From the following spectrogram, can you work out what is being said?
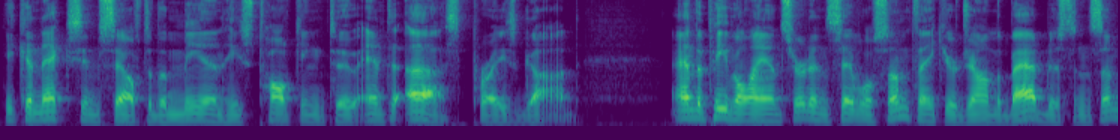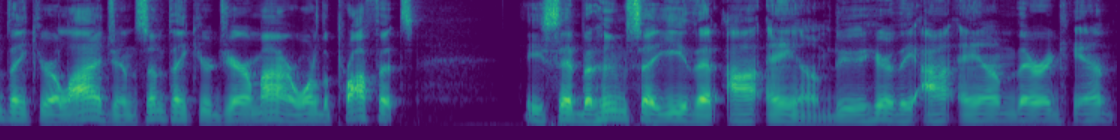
he connects himself to the men he's talking to and to us, praise God. And the people answered and said, Well, some think you're John the Baptist, and some think you're Elijah, and some think you're Jeremiah one of the prophets. He said, But whom say ye that I am? Do you hear the I am there again?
